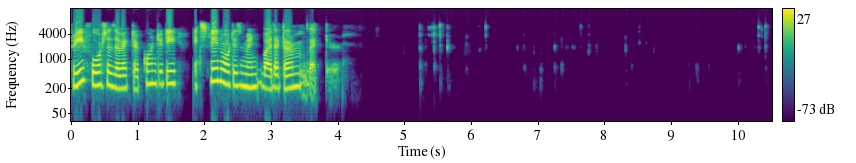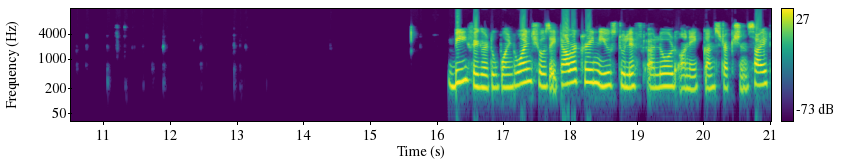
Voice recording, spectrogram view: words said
3. Force is a vector quantity. Explain what is meant by the term vector. B. Figure 2.1 shows a tower crane used to lift a load on a construction site.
